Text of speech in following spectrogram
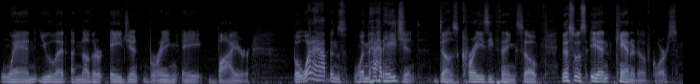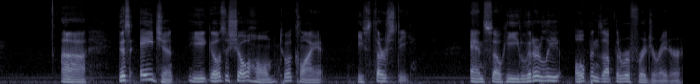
when you let another agent bring a buyer. But what happens when that agent does crazy things? So this was in Canada, of course. Uh, this agent, he goes to show a home to a client. He's thirsty. And so he literally opens up the refrigerator,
